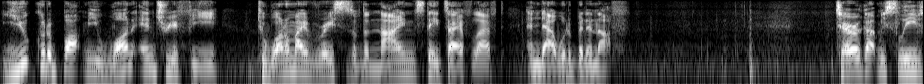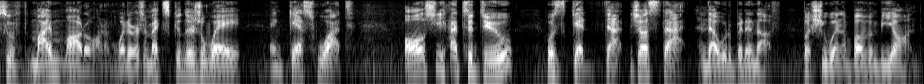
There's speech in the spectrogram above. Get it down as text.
you could have bought me one entry fee to one of my races of the nine states I have left, and that would have been enough. Tara got me sleeves with my motto on them. Where there's a Mexican, there's a way. And guess what? All she had to do was get that just that, and that would have been enough. But she went above and beyond,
